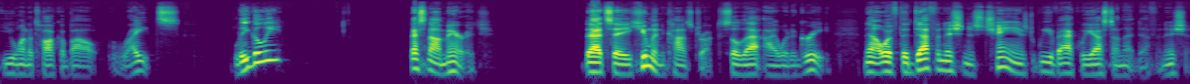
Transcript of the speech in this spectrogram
you want to talk about rights legally, that's not marriage. That's a human construct, so that I would agree. Now, if the definition is changed, we've acquiesced on that definition.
